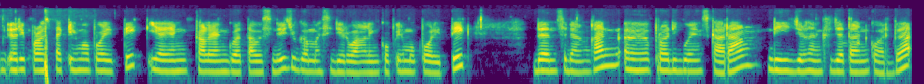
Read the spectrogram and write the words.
dari prospek ilmu politik, ya yang kalau yang gue tahu sendiri juga masih di ruang lingkup ilmu politik. Dan sedangkan uh, prodi gue yang sekarang di jurusan kesejahteraan keluarga,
